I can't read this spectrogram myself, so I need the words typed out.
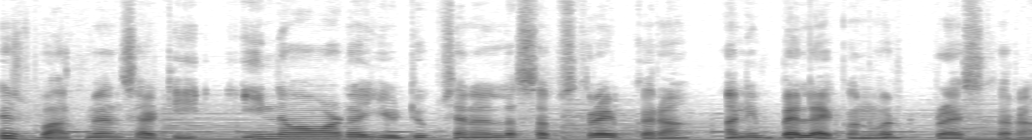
लेटेस्ट बातम्यांसाठी ई नवामाडा यूट्यूब चॅनलला सबस्क्राईब करा आणि बेल आयकॉनवर प्रेस करा.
